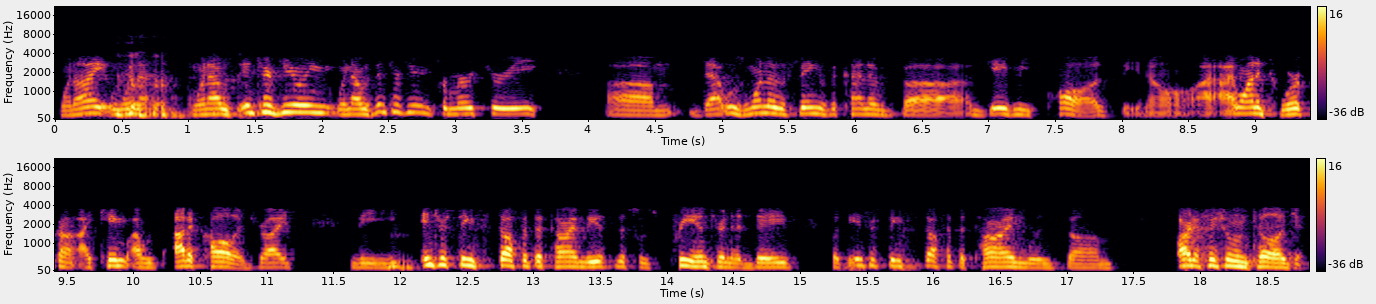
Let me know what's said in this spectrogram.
when I when I, when I was interviewing when I was interviewing for Mercury, um, that was one of the things that kind of uh, gave me pause. You know, I, I, wanted to work on. I came. I was out of college, right? The mm. interesting stuff at the time, this was pre-internet days, but the interesting stuff at the time was um, artificial intelligence.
